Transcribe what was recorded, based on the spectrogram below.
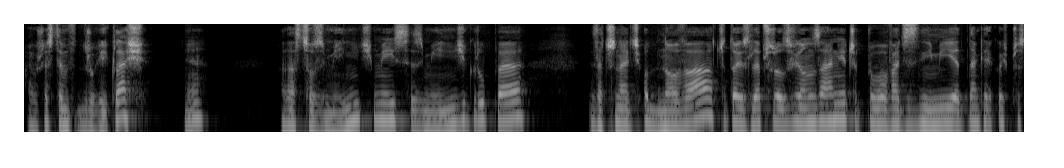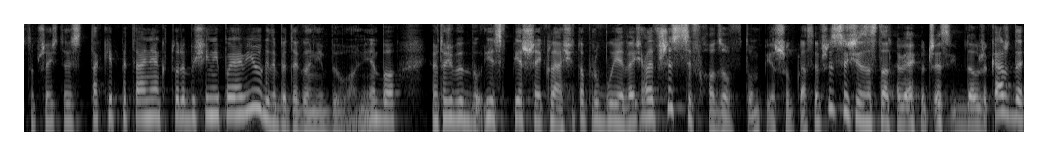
A już jestem w drugiej klasie, nie? Teraz co, zmienić miejsce, zmienić grupę, zaczynać od nowa? Czy to jest lepsze rozwiązanie, czy próbować z nimi jednak jakoś przez to przejść? To jest takie pytania, które by się nie pojawiły, gdyby tego nie było, nie? Bo jak ktoś by był, jest w pierwszej klasie, to próbuje wejść, ale wszyscy wchodzą w tą pierwszą klasę, wszyscy się zastanawiają, czy jest im dobrze. Każdy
